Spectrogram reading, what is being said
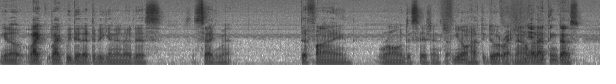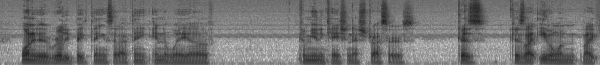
you know, like like we did at the beginning of this segment, define wrong decisions. You don't have to do it right now, but I think that's one of the really big things that I think in the way of communication as stressors, because because like even when like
